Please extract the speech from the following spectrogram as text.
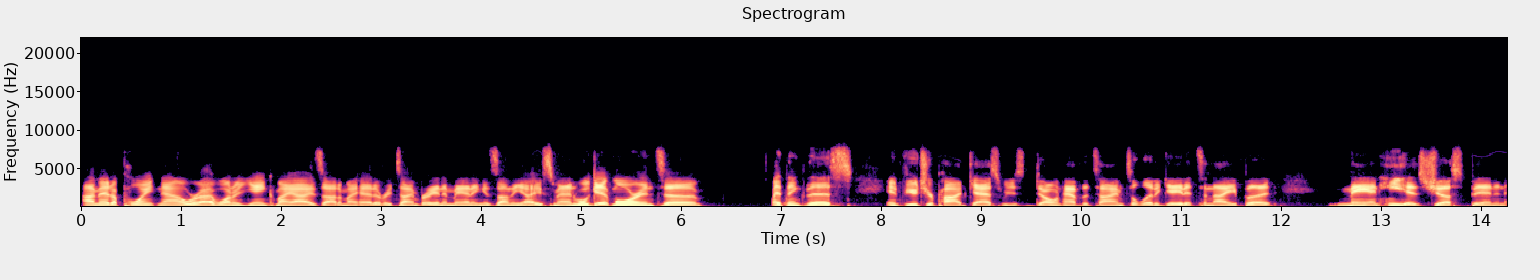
I'm at a point now where I want to yank my eyes out of my head every time Brandon Manning is on the ice, man. We'll get more into, I think, this in future podcasts. We just don't have the time to litigate it tonight. But man, he has just been an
